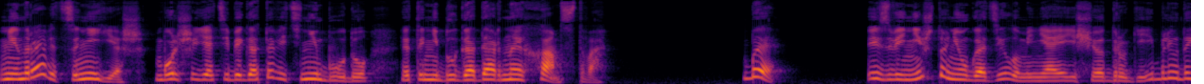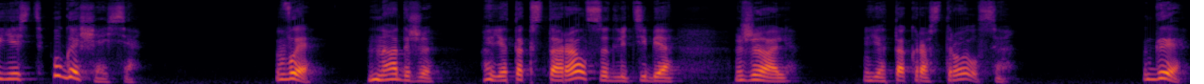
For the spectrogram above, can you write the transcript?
Не нравится – не ешь. Больше я тебе готовить не буду. Это неблагодарное хамство. Б. Извини, что не угодил, у меня еще другие блюда есть. Угощайся. В. Надо же, а я так старался для тебя. Жаль, я так расстроился. Г.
